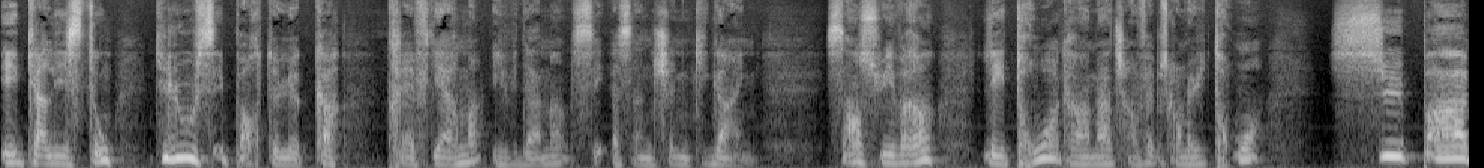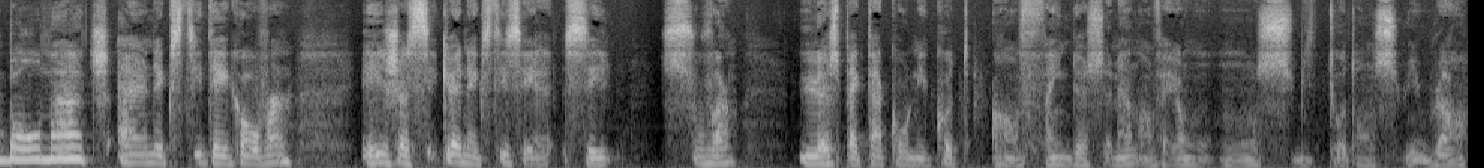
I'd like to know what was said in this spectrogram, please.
Et Callisto, qui lui aussi porte le cas très fièrement, évidemment, c'est Ascension qui gagne. S'en suivra les trois grands matchs, en fait, parce qu'on a eu trois super bons matchs à NXT TakeOver. Et je sais que NXT, c'est souvent le spectacle qu'on écoute en fin de semaine. En fait, on, suit tout. On suit Raw,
